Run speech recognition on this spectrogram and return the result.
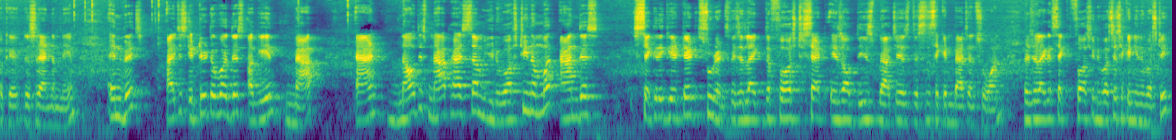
okay this random name in which I just iterate over this again map and now this map has some university number and this segregated students which is like the first set is of these batches this is second batch and so on which is like the first university second university.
